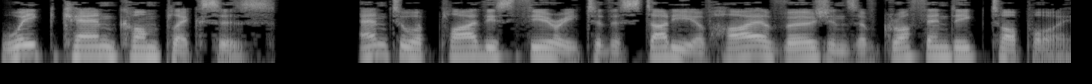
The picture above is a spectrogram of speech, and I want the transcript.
weak Kan complexes, and to apply this theory to the study of higher versions of Grothendieck topoi.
